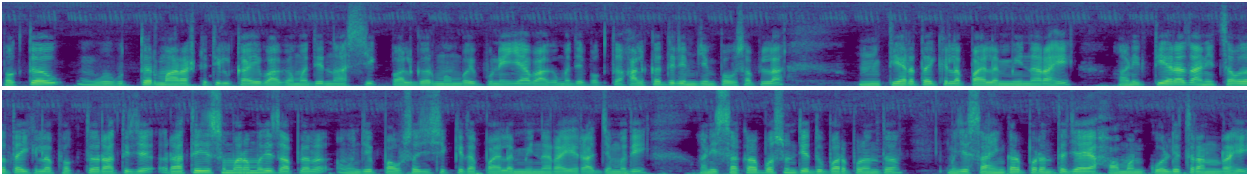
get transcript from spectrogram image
फक्त उत्तर महाराष्ट्रातील काही भागामध्ये नाशिक पालघर मुंबई पुणे या भागामध्ये फक्त हलका ते रिमझिम पाऊस आपल्याला तेरा तारखेला पाहायला मिळणार आहे. आणि तेरा आणि चौदा तारखेला फक्त रात्रीच्या रात्रीच्या सुमारामध्येच आपल्याला म्हणजे पावसाची शक्यता पाहायला मिळणार आहे राज्यामध्ये. आणि सकाळपासून ते दुपारपर्यंत म्हणजे सायंकाळपर्यंत जे आहे हवामान कोरडेच राहणार आहे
